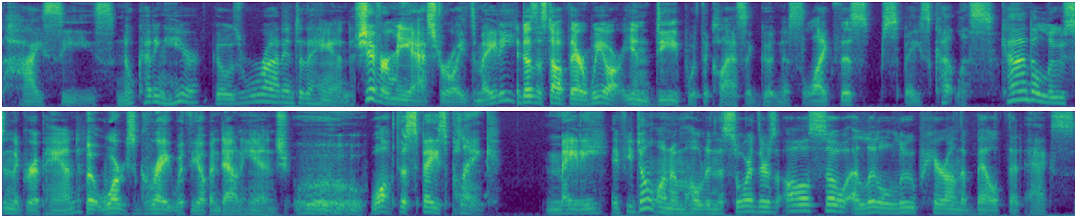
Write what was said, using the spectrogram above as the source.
high seas. No cutting here. Goes right into the hand. Shiver me asteroids, matey. It doesn't stop there. We are in deep with the classic goodness, like this space cutlass. Kinda loose in the grip hand, but works great with the up and down hinge. Ooh. Walk the space plank. Matey. If you don't want him holding the sword, there's also a little loop here on the belt that acts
